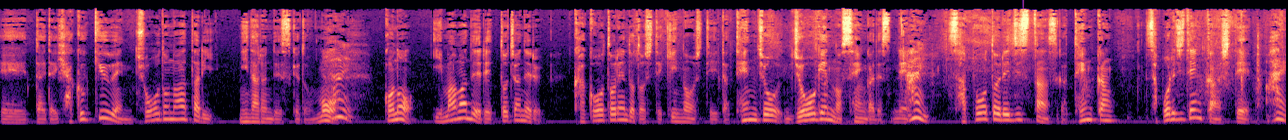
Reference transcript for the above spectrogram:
えー、大体109円ちょうどのあたりになるんですけども、はいこの今までレッドチャンネル下降トレンドとして機能していた天井上限の線がですね、はいサポートレジスタンスが転換サポレジ転換して、はい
